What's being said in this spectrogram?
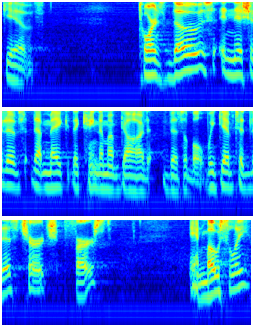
give towards those initiatives that make the kingdom of God visible. We give to this church first and mostly.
